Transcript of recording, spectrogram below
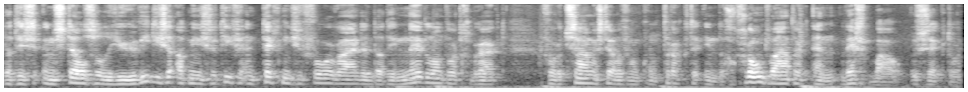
Dat is een stelsel juridische, administratieve en technische voorwaarden dat in Nederland wordt gebruikt voor het samenstellen van contracten in de grondwater- en wegbouwsector.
